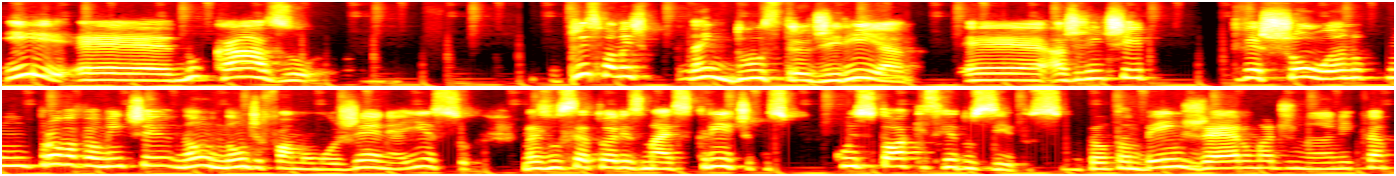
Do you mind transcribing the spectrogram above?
E, é, no caso, principalmente na indústria, eu diria, é, a gente fechou o ano com provavelmente, não, não de forma homogênea isso, mas nos setores mais críticos, com estoques reduzidos. Então, também gera uma dinâmica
